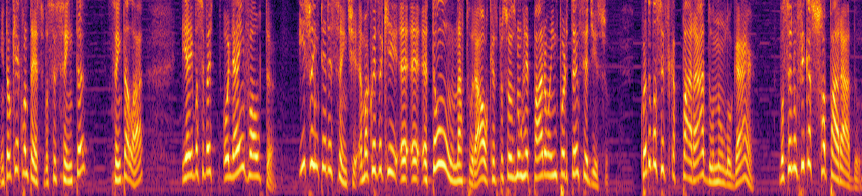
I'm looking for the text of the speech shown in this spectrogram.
Então o que acontece? Você senta, senta lá, e aí você vai olhar em volta. Isso é interessante. É uma coisa que é, é- é tão natural que as pessoas não reparam a importância disso. Quando você fica parado num lugar, você não fica só parado.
